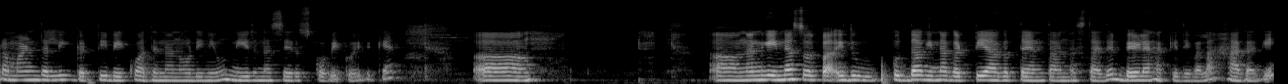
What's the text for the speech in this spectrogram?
ಪ್ರಮಾಣದಲ್ಲಿ ಗಟ್ಟಿ ಬೇಕು ಅದನ್ನು ನೋಡಿ ನೀವು ನೀರನ್ನು ಸೇರಿಸ್ಕೋಬೇಕು ಇದಕ್ಕೆ. ನನಗೆ ಇನ್ನೂ ಸ್ವಲ್ಪ ಇದು ಕುದ್ದಾಗ ಇನ್ನೂ ಗಟ್ಟಿಯಾಗುತ್ತೆ ಅಂತ ಅನ್ನಿಸ್ತಾ ಇದೆ. ಬೇಳೆ ಹಾಕಿದ್ದೀವಲ್ಲ, ಹಾಗಾಗಿ.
